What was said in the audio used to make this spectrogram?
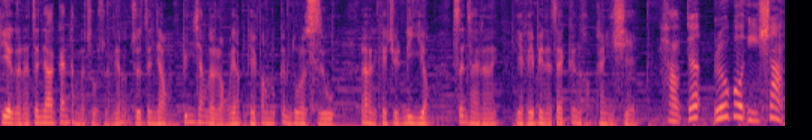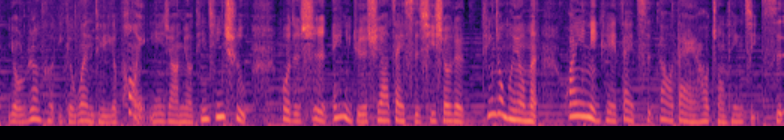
第二个呢，增加肝糖的储存量，就是增加我们冰箱的容量，可以放入更多的食物，让你可以去利用，身材呢也可以变得再更好看一些。好的，如果以上有任何一个问题、一个 point 你只要没有听清楚，或者是诶你觉得需要再次吸收的听众朋友们，欢迎你可以再次倒带，然后重听几次，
